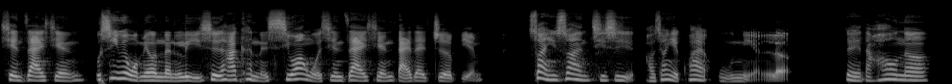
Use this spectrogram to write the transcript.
现在先，不是因为我没有能力，是他可能希望我现在先待在这边。算一算，其实好像也快五年了，对。然后呢，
